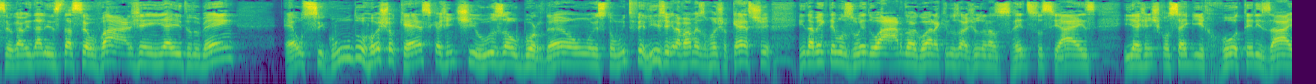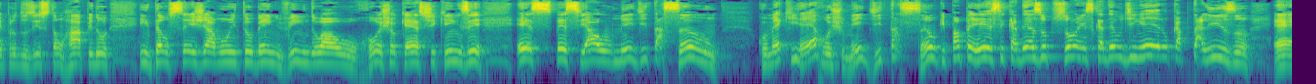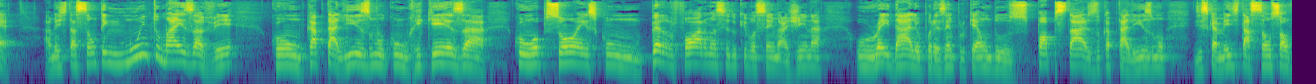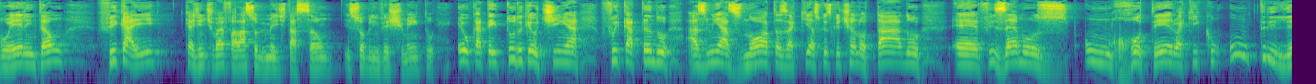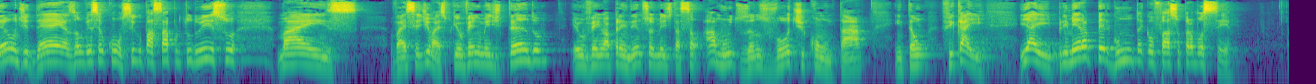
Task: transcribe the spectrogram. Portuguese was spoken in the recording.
seu capitalista selvagem! E aí, tudo bem? É o segundo RoxoCast que a gente usa o bordão. Eu estou muito feliz de gravar mais um RoxoCast. Ainda bem que temos o Eduardo agora que nos ajuda nas redes sociais e a gente consegue roteirizar e produzir isso tão rápido. Então seja muito bem-vindo ao RoxoCast 15 especial meditação. Como é que é, Roxo? Meditação. Que papo é esse? Cadê as opções? Cadê o dinheiro, o capitalismo? É, a meditação tem muito mais a ver com capitalismo, com riqueza, com opções, com performance do que você imagina. O Ray Dalio, por exemplo, que é um dos pop stars do capitalismo, diz que a meditação salvou ele. Então, fica aí que a gente vai falar sobre meditação e sobre investimento. Eu catei tudo que eu tinha, fui catando as minhas notas aqui, as coisas que eu tinha anotado, é, fizemos um roteiro aqui com um trilhão de ideias. Vamos ver se eu consigo passar por tudo isso, mas vai ser demais, porque eu venho meditando, eu venho aprendendo sobre meditação há muitos anos, vou te contar. Então, fica aí. E aí, primeira pergunta que eu faço para você.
